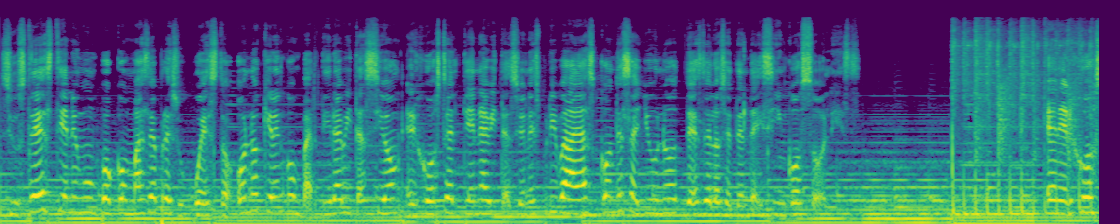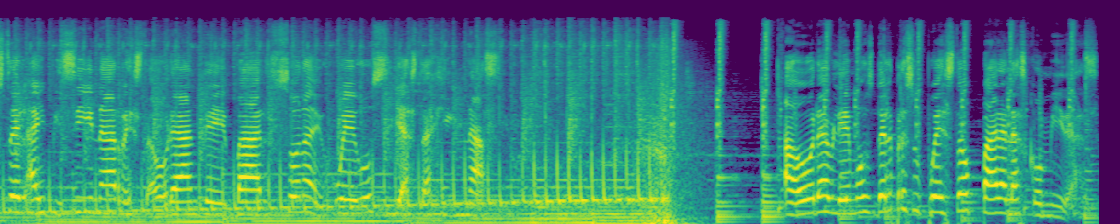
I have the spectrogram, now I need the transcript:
Si ustedes tienen un poco más de presupuesto o no quieren compartir habitación, el hostel tiene habitaciones privadas con desayuno desde los 75 soles. En el hostel hay piscina, restaurante, bar, zona de juegos y hasta gimnasio. Ahora hablemos del presupuesto para las comidas.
